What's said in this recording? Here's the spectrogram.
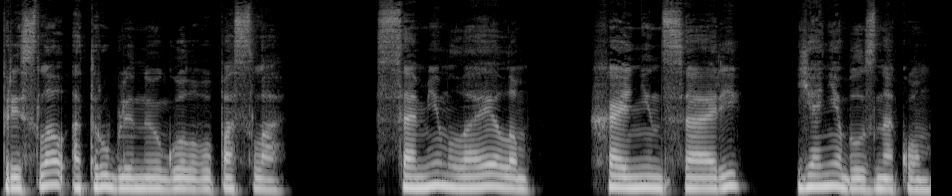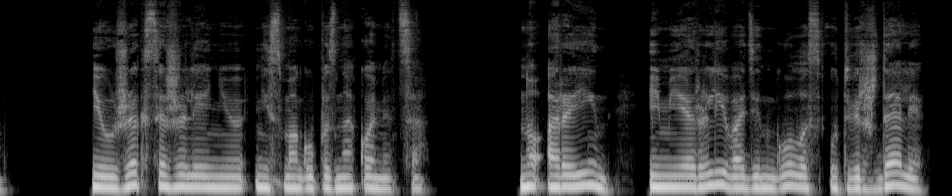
прислал отрубленную голову посла. С самим Лаэлом Хайнин Саари я не был знаком и уже, к сожалению, не смогу познакомиться. Но Араин и Миерли в один голос утверждали,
